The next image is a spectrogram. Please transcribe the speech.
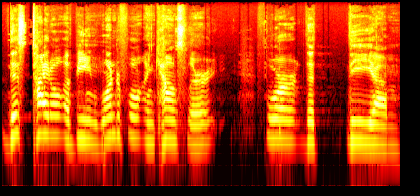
this title of being wonderful and counselor for the, the, um,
